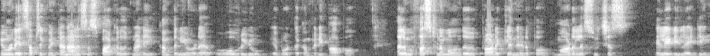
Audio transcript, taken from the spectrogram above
இவங்களுடைய சப்சிக்வெண்ட் அனாலிசிஸ் பார்க்கறதுக்கு முன்னாடி கம்பெனியோட ஓவர் யூ about த கம்பெனி பார்ப்போம். அதில் ஃபர்ஸ்ட் நம்ம வந்து ப்ராடக்ட்லேருந்து எடுப்போம். மாடலர் ஸ்விட்சஸ் LED lighting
